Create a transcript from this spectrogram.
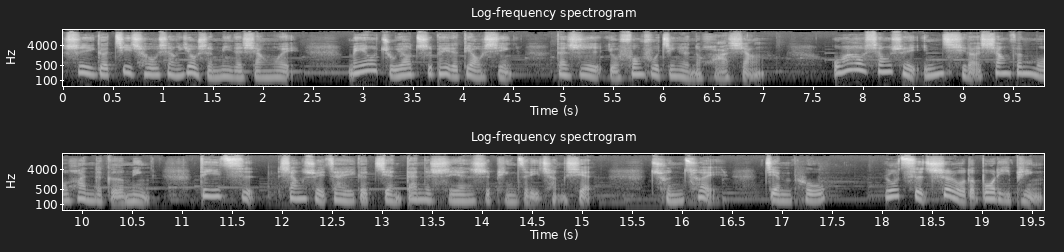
是一个既抽象又神秘的香味，没有主要支配的调性，但是有丰富惊人的花香。五号香水引起了香氛魔幻的革命。第一次，香水在一个简单的实验室瓶子里呈现，纯粹、简朴，如此赤裸的玻璃瓶，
